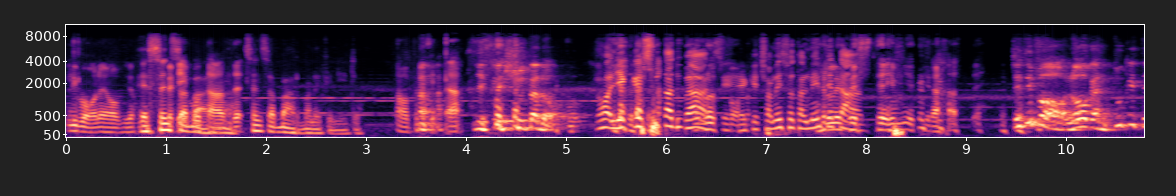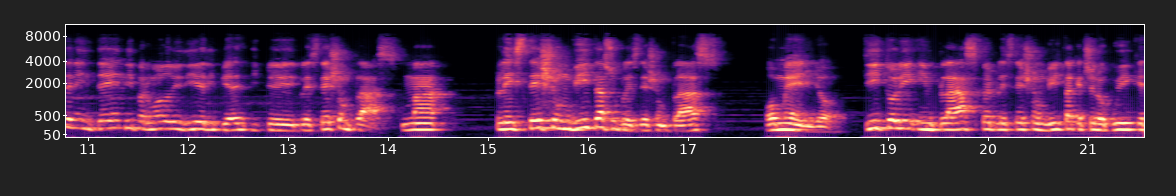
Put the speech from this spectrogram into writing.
Limone, ovvio. E senza barba, senza barba l'hai finito. No, perché ah. gli è cresciuta dopo. No, gli è cresciuta durante, che ci ha messo talmente per tanto. le bestemmie tirate. Cioè, tipo, Logan, tu che te ne intendi per modo di dire di, di, di PlayStation Plus, ma PlayStation Vita su PlayStation Plus, o meglio, titoli in Plus per PlayStation Vita che ce l'ho qui, che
